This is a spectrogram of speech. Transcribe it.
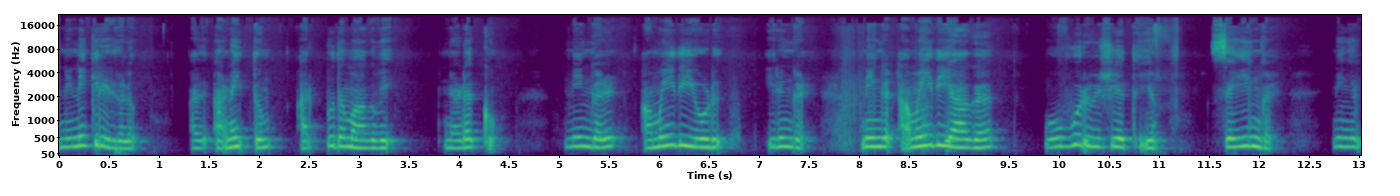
நினைக்கிறீர்களோ? அது அனைத்தும் அற்புதமாகவே நடக்கும். நீங்கள் அமைதியோடு இருங்கள். நீங்கள் அமைதியாக ஒவ்வொரு விஷயத்தையும் செய்யுங்கள். நீங்கள்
